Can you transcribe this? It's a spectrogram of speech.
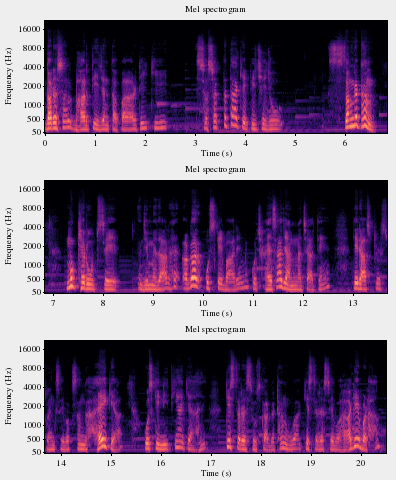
दरअसल, भारतीय जनता पार्टी की सशक्तता के पीछे जो संगठन मुख्य रूप से जिम्मेदार है, अगर उसके बारे में कुछ ऐसा जानना चाहते हैं कि राष्ट्रीय स्वयंसेवक संघ है क्या, उसकी नीतियाँ क्या हैं, किस तरह से उसका गठन हुआ, किस तरह से वह आगे बढ़ा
